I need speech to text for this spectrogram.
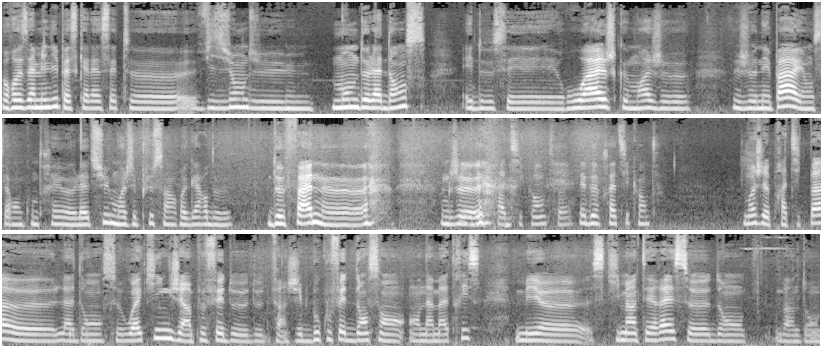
Rose Amélie parce qu'elle a cette euh, vision du monde de la danse et de ces rouages que moi je, je n'ai pas et on s'est rencontrés euh, là-dessus. Moi j'ai plus un regard de, de fan euh, donc je... et de pratiquante. et de pratiquante. Moi, je ne pratique pas la danse walking. J'ai un peu fait de, enfin, j'ai beaucoup fait de danse en, amatrice, mais ce qui m'intéresse dans, ben, dans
